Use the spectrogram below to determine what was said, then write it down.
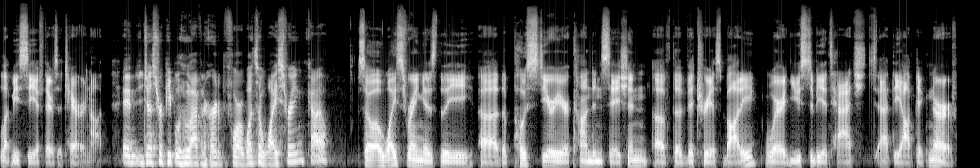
let me see if there's a tear or not. And just for people who haven't heard it before, what's a Weiss ring, Kyle? So a Weiss ring is the uh, the posterior condensation of the vitreous body, where it used to be attached at the optic nerve,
